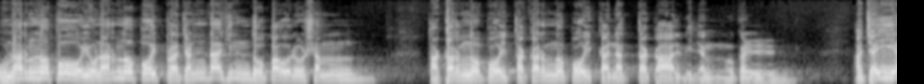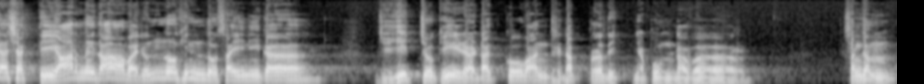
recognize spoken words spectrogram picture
ഉണർന്നു പോയി ഉണർന്നു പോയി പ്രചണ്ഡ ഹിന്ദു പൗരുഷം. തകർന്നു പോയി തകർന്നു പോയി കനത്ത കാൽ വിലങ്ങുകൾ. അജയ്യ ശക്തി ആർന്നിതാ വരുന്നു ഹിന്ദു സൈനികർ. ജയിച്ചു കീഴടക്കുവാൻ ദൃഢപ്രതിജ്ഞ പൂണ്ടവർ. സംഘം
